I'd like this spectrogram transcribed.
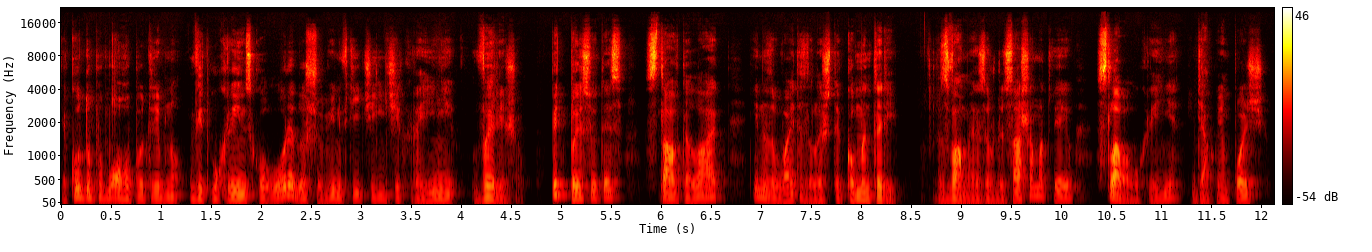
Яку допомогу потрібно від українського уряду, щоб він в тій чи іншій країні вирішив? Підписуйтесь, ставте лайк і не забувайте залишити коментарі. З вами, як завжди, Саша Матвєєв. Слава Україні! Дякуємо Польщі!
